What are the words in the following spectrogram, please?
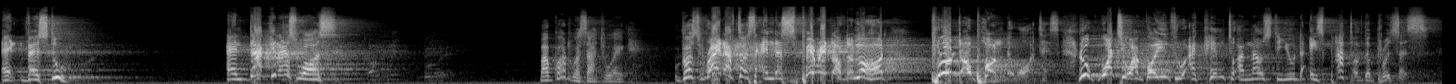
and verse 2. And darkness was, but God was at work. Because right after, and the Spirit of the Lord put upon the Look, what you are going through, I came to announce to you that is part of the process.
